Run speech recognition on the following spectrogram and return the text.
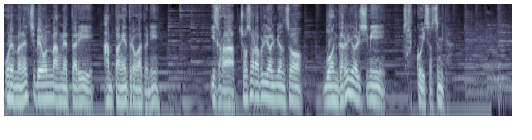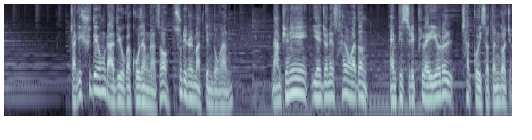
오랜만에 집에 온 막내딸이 안방에 들어가더니 이 서랍 저 서랍을 열면서 무언가를 열심히 찾고 있었습니다. 자기 휴대용 라디오가 고장나서 수리를 맡긴 동안 남편이 예전에 사용하던 mp3 플레이어를 찾고 있었던 거죠.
